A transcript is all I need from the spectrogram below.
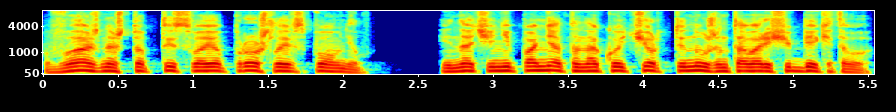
Важно, чтоб ты свое прошлое вспомнил. Иначе непонятно, на кой черт ты нужен товарищу Бекетову.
